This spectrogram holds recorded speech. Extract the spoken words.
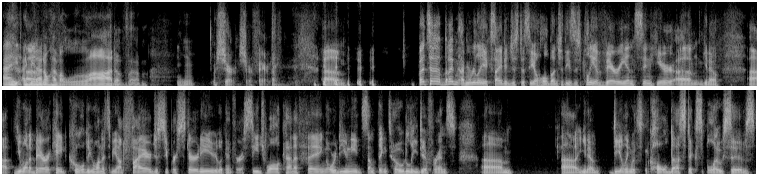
I I mean I Um, don't have a lot of them. Sure, sure, fair enough. Um, but uh, but I'm I'm really excited just to see a whole bunch of these. There's plenty of variants in here. Um, you know, uh, you want a barricade? Cool. Do you want it to be on fire, just super sturdy? You're looking for a siege wall kind of thing, or do you need something totally different? Um, uh, you know, dealing with some coal dust explosives,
